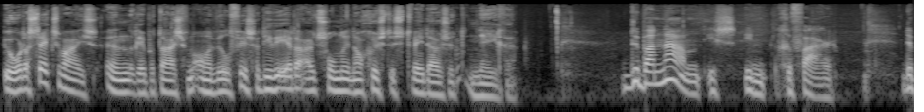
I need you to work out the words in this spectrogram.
U hoorde Sekswijs, een reportage van Anne Wil Visser... die we eerder uitzonden in augustus 2009. De banaan is in gevaar. De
